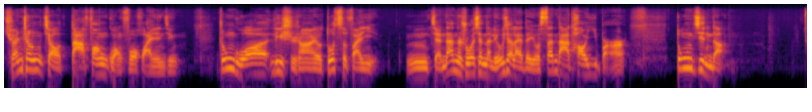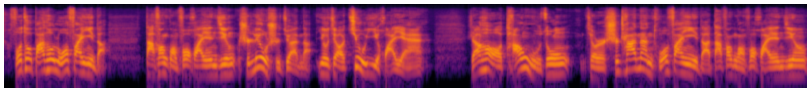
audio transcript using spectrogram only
全称叫《大方广佛华严经》。中国历史上有多次翻译，嗯，简单的说，现在留下来的有三大套译本东晋的佛陀跋陀罗翻译的。大方广佛华严经是六十卷的，又叫旧译华严。然后唐武宗就是什刹难陀翻译的大方广佛华严经，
